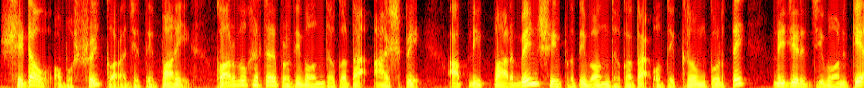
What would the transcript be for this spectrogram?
সেটাও অবশ্যই করা যেতে পারে। কর্মক্ষেত্রে প্রতিবন্ধকতা আসবে। আপনি পারবেন সেই প্রতিবন্ধকতা অতিক্রম করতে, নিজের জীবনকে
